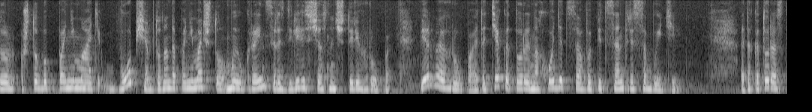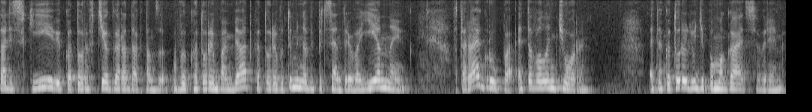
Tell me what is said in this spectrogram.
то чтобы понимать в общем, то надо понимать, что мы, украинцы, разделились сейчас на четыре группы. Первая группа – это те, которые находятся в эпицентре событий это которые остались в Киеве, которые в тех городах, там, которые бомбят, которые вот именно в эпицентре военные. Вторая группа – это волонтеры, это которые люди помогают все время.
